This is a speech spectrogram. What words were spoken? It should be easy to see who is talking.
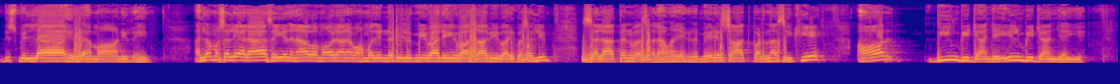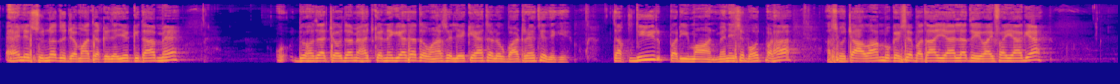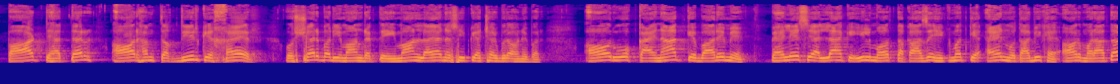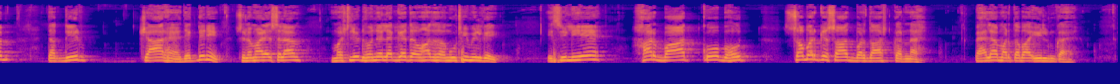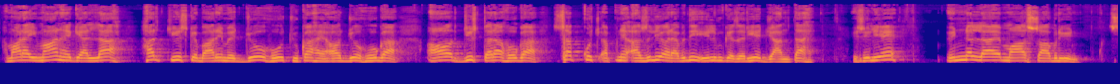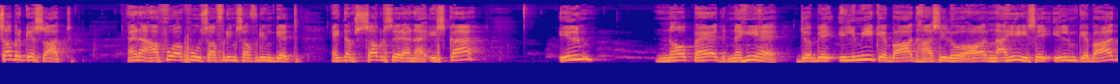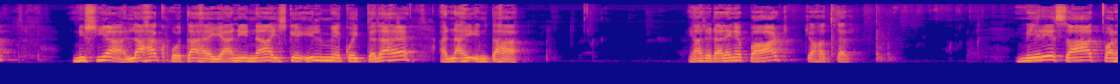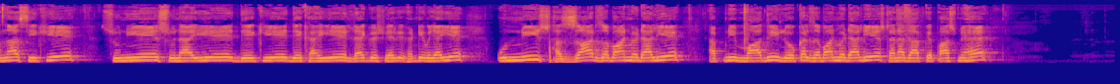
Speaker 1: بسم اللہ الرحمن الرحیم۔ اللہ صلی علی سیدنا و مولانا محمد النبی الامی والہ و صحابی بارک وسلم۔ صلاطن و سلام میرے ساتھ پڑھنا سیکھیے اور دین بھی جان جائیے، علم بھی جان جائیے۔ اہل سنت و جماعت عقیدہ، یہ کتاب میں دو ہزار چودہ میں حج کرنے گیا تھا تو وہاں سے لے کے آیا تھا، لوگ بانٹ رہے تھے، دیکھیے۔ تقدیر پر ایمان، میں نے اسے بہت پڑھا اور سوچا عوام کو کیسے بتا یا اللہ تو یہ وائی فائی آ گیا۔ پارٹ تہتر، اور ہم تقدیر کے خیر و شر پر ایمان رکھتے ہیں۔ ایمان لایا نصیب کے اچھا برا ہونے پر۔ اور وہ کائنات کے بارے میں پہلے سے اللہ کے علم اور تقاض حکمت کے عین مطابق ہے۔ اور مراتب تقدیر چار ہیں۔ دیکھتے نہیں؟ سلم علیہ السلام مچھلی ڈھونے لگ گئے تو وہاں سے انگوٹھی مل گئی۔ اسی لیے ہر بات کو بہت صبر کے ساتھ برداشت کرنا ہے۔ پہلا مرتبہ علم کا ہے۔ ہمارا ایمان ہے کہ اللہ ہر چیز کے بارے میں جو ہو چکا ہے اور جو ہوگا اور جس طرح ہوگا سب کچھ اپنے ازلی اور ابدی علم کے ذریعے جانتا ہے۔ اسی لیے ان اللہ ما صابرین، صبر کے ساتھ، ہے نا؟ افو افو سفرنگ سفرنگ ڈیتھ ایک دم صبر سے رہنا۔ ہے اس کا علم نوپید نہیں ہے۔ جو بے علمی کے بعد حاصل ہو اور نہ ہی اسے علم کے بعد نسیاں لاحق ہوتا ہے یعنی نہ اس کے علم میں کوئی ابتدا ہے اور نہ ہی انتہا۔ یہاں سے ڈالیں گے پارٹ چوہتر۔ میرے ساتھ پڑھنا سیکھیے، سنیے، سنائیے، دیکھیے دیکھائیے لائک و شیئر کی گھنٹی بجائیے، انیس ہزار زبان میں ڈالیے۔ اپنی مادری لوکل زبان میں ڈالیے سند آپ کے پاس میں ہے۔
